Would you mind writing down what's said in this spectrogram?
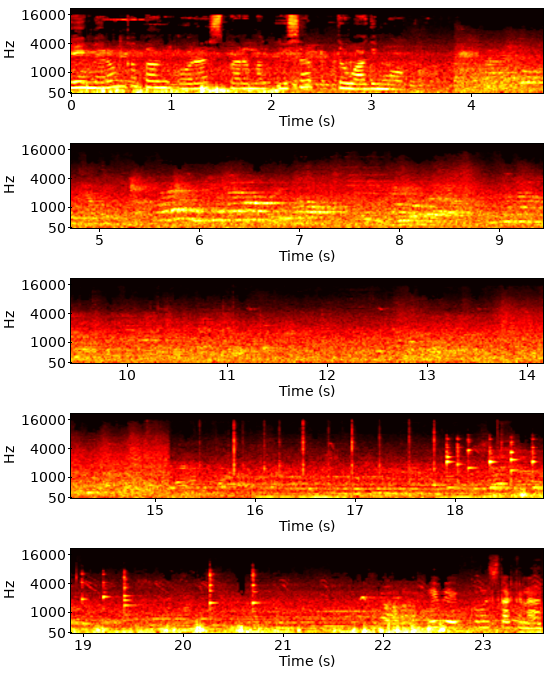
Hey, meron ka bang oras para mag-usap? Tawagin mo ako. Hey babe, kumusta ka na?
